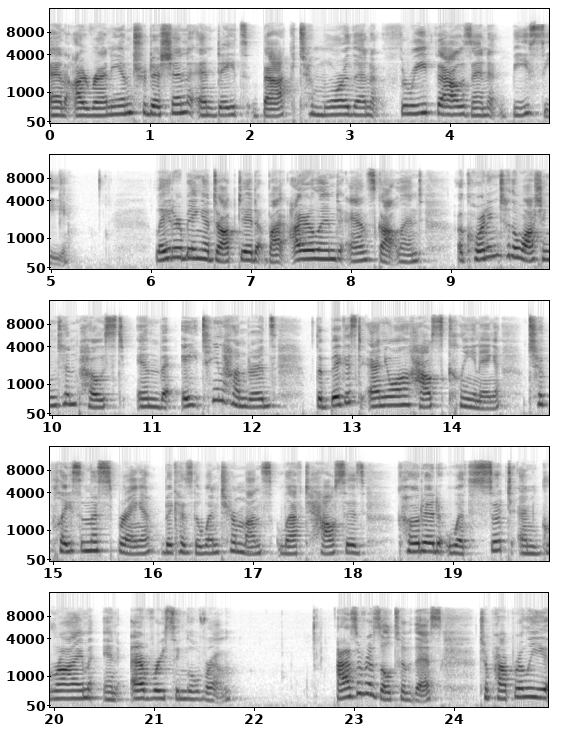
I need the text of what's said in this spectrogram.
an Iranian tradition and dates back to more than 3000 BC. Later being adopted by Ireland and Scotland, according to the Washington Post, in the 1800s, the biggest annual house cleaning took place in the spring because the winter months left houses coated with soot and grime in every single room. As a result of this, to properly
